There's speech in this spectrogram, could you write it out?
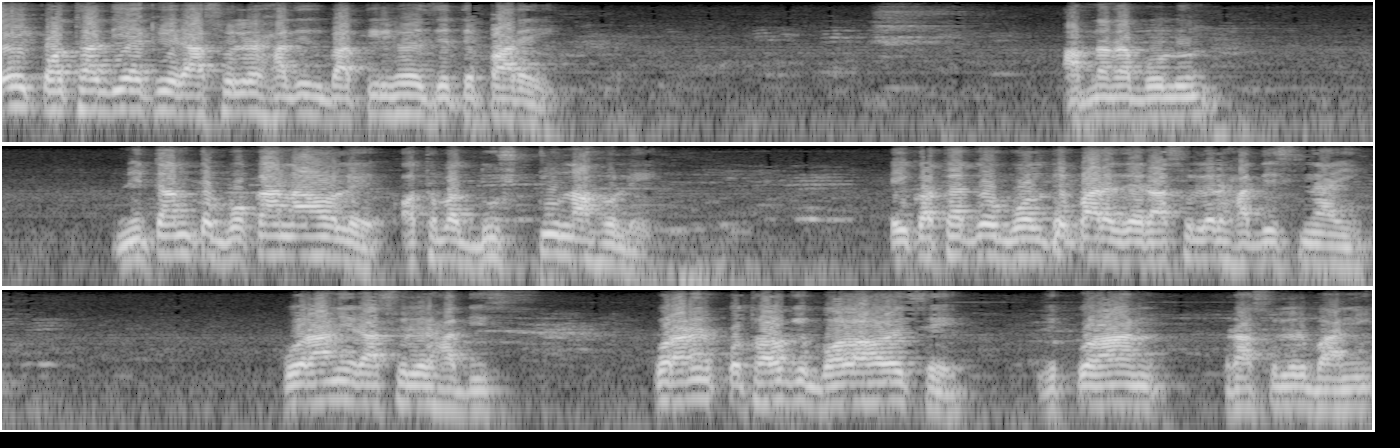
এই কথা দিয়ে কি রাসুলের হাদিস বাতিল হয়ে যেতে পারে? আপনারা বলুন, নিতান্ত বোকা না হলে অথবা দুষ্টু না হলে, এই কথা কেউ বলতে পারে যে রাসুলের হাদিস নাই। কোরআনই রাসুলের হাদিস। কোরআনের কোথাও কি বলা হয়েছে যে কোরআন রাসুলের বাণী?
